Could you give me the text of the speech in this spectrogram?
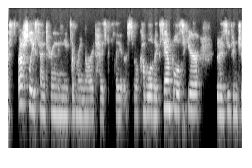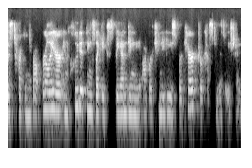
especially centering the needs of minoritized players. So a couple of examples here that I was even just talking about earlier included things like expanding the opportunities for character customization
